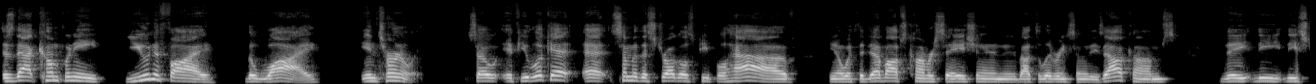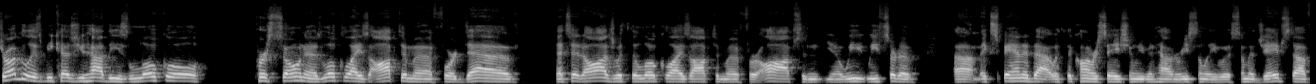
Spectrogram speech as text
does that company unify the why internally? So if you look at, at some of the struggles people have, you know, with the DevOps conversation and about delivering some of these outcomes, the the the struggle is because you have these local personas, localized optima for dev that's at odds with the localized optima for ops. And you know, we we sort of um, expanded that with the conversation we've been having recently with some of Jabe stuff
